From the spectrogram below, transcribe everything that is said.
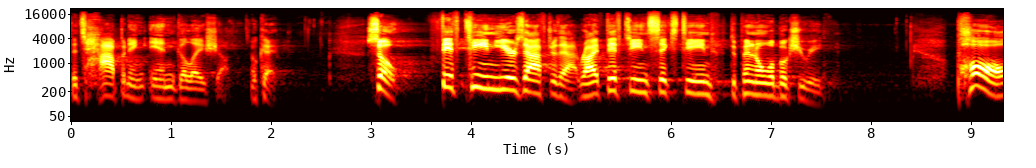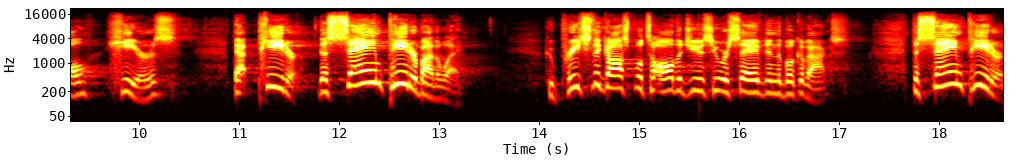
that's happening in Galatia. Okay. So, 15 years after that, right? 15, 16, depending on what books you read. Paul hears that Peter, the same Peter, by the way, who preached the gospel to all the Jews who were saved in the book of Acts, the same Peter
